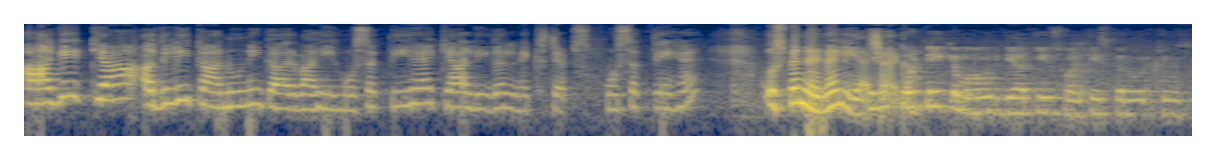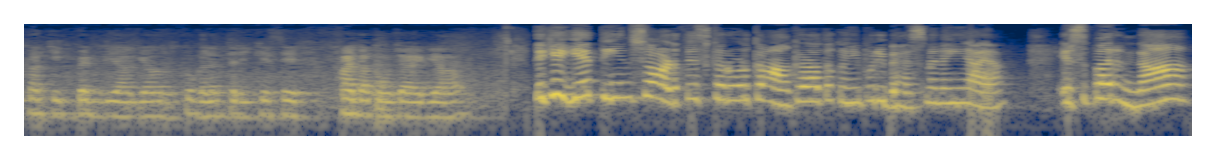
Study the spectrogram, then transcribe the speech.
आगे क्या अगली कानूनी कार्यवाही हो सकती है क्या लीगल नेक्स्ट स्टेप्स हो सकते हैं उस पर निर्णय लिया जाएगा। कोर्ट ने एक अमाउंट दिया तीन सौ अड़तीस करोड़ की उसका किकबैक दिया गया और उसको गलत तरीके से फ़ायदा पहुँचाया गया। देखिए, ये तीन सौ अड़तीस करोड़ का आंकड़ा तो कहीं पूरी बहस में नहीं आया। इस पर ना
